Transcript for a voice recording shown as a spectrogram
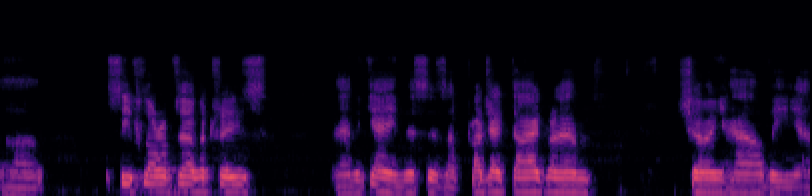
uh, seafloor observatories. And again, this is a project diagram showing how the uh,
